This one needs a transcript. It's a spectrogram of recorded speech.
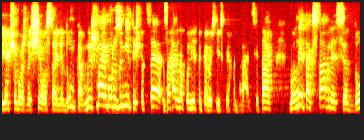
якщо можна ще остання думка, ми ж маємо розуміти, що це загальна політика Російської Федерації. Так вони так ставляться до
